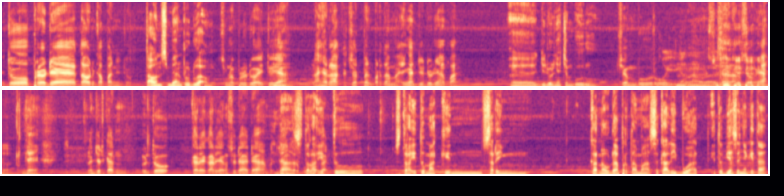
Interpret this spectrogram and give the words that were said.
Itu periode tahun kapan itu? Tahun 92 Om 92 itu ya. Lahirlah ke cerpen pertama. Ingat judulnya apa? Eh, Judulnya Cemburu Cemburu. Oh, iya. Nah, sudah langsung ya. Oke. Lanjutkan untuk karya-karya yang sudah ada Nah setelah itu Setelah itu makin sering Karena udah pertama sekali buat Itu biasanya kita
